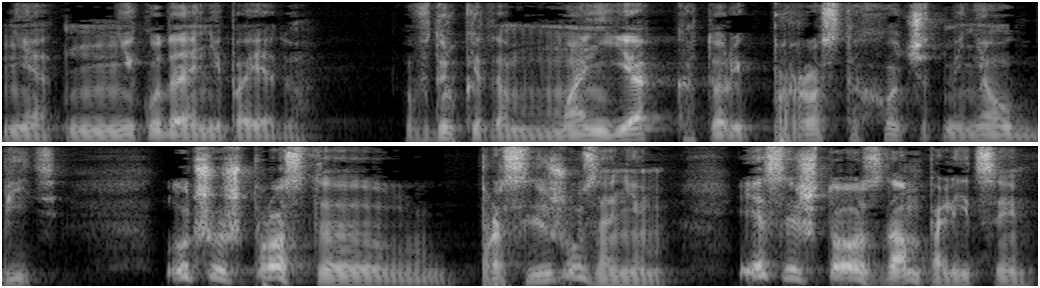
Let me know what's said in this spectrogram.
Нет, никуда я не поеду. Вдруг это маньяк, который просто хочет меня убить. Лучше уж просто прослежу за ним. Если что, сдам полиции.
